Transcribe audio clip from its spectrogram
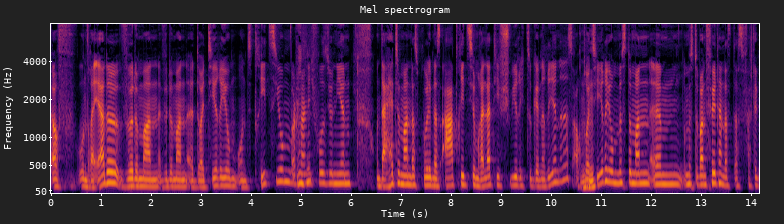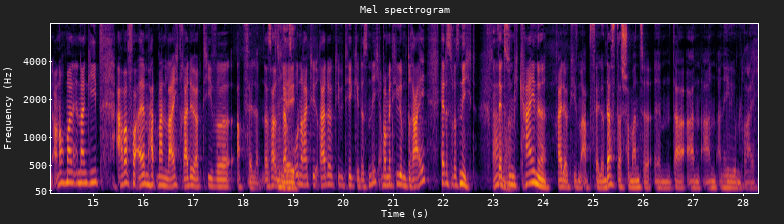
auf unserer Erde würde man, würde man äh, Deuterium und Tritium wahrscheinlich mhm. fusionieren. Und da hätte man das Problem, dass A, Tritium relativ schwierig zu generieren ist. Auch mhm. Deuterium müsste man, ähm, müsste man filtern. Das, das verschlingt auch nochmal Energie. Aber vor allem hat man leicht radioaktive Abfälle. Das heißt, also ganz ohne Radioaktivität geht es nicht. Aber mit Helium 3 hättest du das nicht. Ah. Da hättest du nämlich keine radioaktiven Abfälle. Und das ist das Charmante ähm, da an, an, an Helium 3. Ah,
